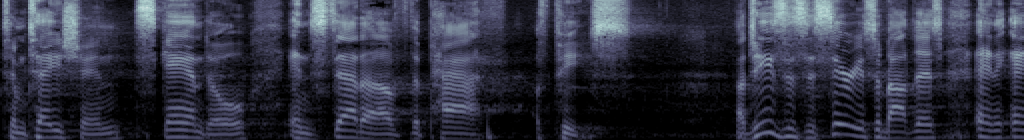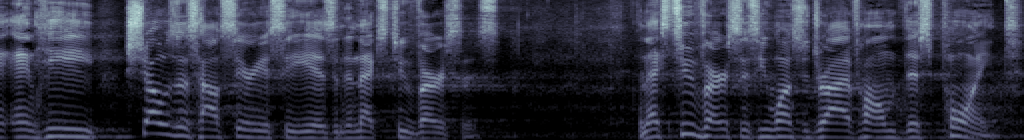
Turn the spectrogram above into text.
temptation, scandal, instead of the path of peace. Now, Jesus is serious about this, and, and, and, he shows us how serious he is in the next two verses. The next two verses, he wants to drive home this point.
